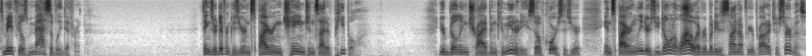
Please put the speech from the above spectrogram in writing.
To me, it feels massively different. Things are different because you're inspiring change inside of people you're building tribe and community. So, of course, as you're inspiring leaders, you don't allow everybody to sign up for your product or service.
